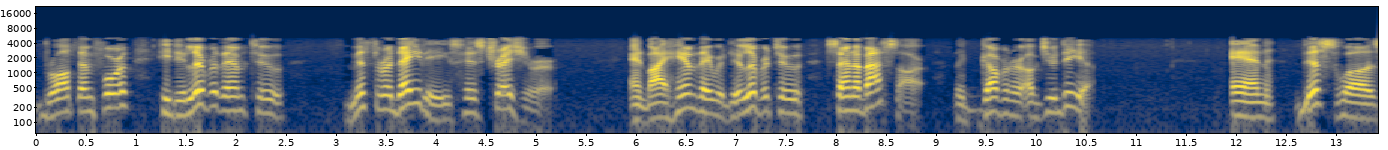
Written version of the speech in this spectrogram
brought them forth, he delivered them to Mithridates, his treasurer, and by him they were delivered to Sanabassar, the governor of Judea. And this was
